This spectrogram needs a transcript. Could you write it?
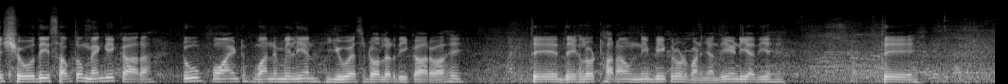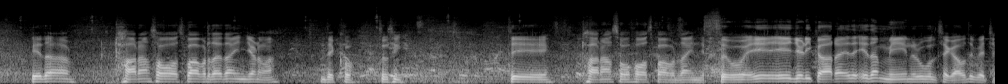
ਇਹ ਸ਼ੋਅ ਦੀ ਸਭ ਤੋਂ ਮਹਿੰਗੀ ਕਾਰ ਆ 2.1 ਮਿਲੀਅਨ ਯੂਐਸ ਡਾਲਰ ਦੀ ਕਾਰ ਵਾ ਇਹ। ਤੇ ਦੇਖ ਲਓ 18 19 20 ਕਰੋੜ ਬਣ ਜਾਂਦੀ ਹੈ ਇੰਡੀਆ ਦੀ ਇਹ। ਤੇ ਇਹਦਾ 1800 ਹਾਰਸ ਪਾਵਰ ਦਾ ਇਹਦਾ ਇੰਜਨ ਵਾ, ਦੇਖੋ ਤੁਸੀਂ। ਤੇ 1800 ਹਾਰਸ ਪਾਵਰ ਦਾ ਇੰਜਨ ਸੋ ਇਹ ਇਹ ਜਿਹੜੀ ਕਾਰ ਆ ਇਹਦਾ- ਇਹਦਾ ਮੇਨ ਰੂਲ ਸੀਗਾ ਉਹਦੇ ਵਿੱਚ,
